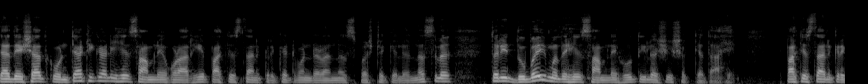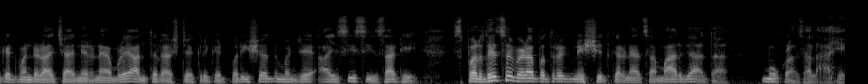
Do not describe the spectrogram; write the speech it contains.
त्या देशात कोणत्या ठिकाणी हे सामने होणार हे पाकिस्तान क्रिकेट मंडळानं स्पष्ट केलं नसलं तरी दुबईमध्ये हे सामने होतील अशी शक्यता आहे. पाकिस्तान क्रिकेट मंडळाच्या निर्णयामुळे आंतरराष्ट्रीय क्रिकेट परिषद म्हणजे आयसीसीसाठी स्पर्धेचं वेळापत्रक निश्चित करण्याचा मार्ग आता मोकळा झाला आहे.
